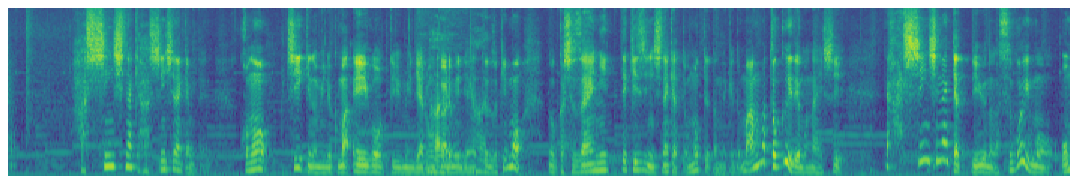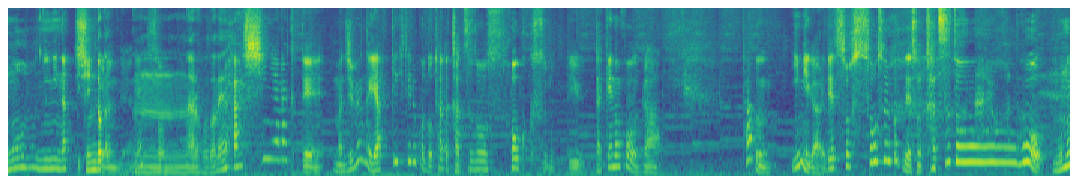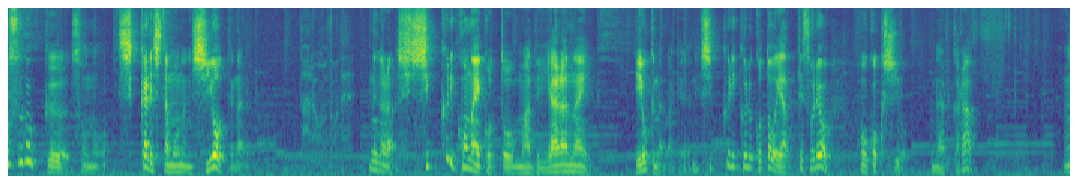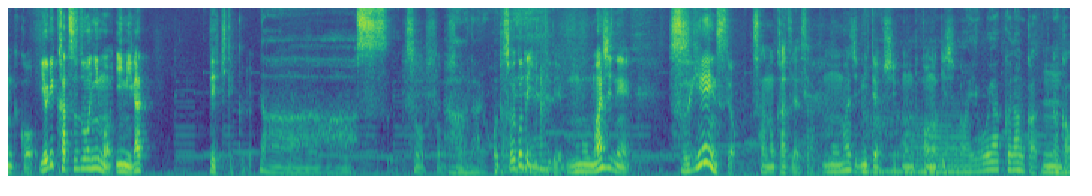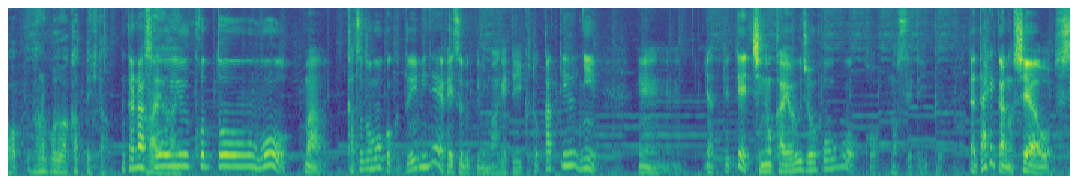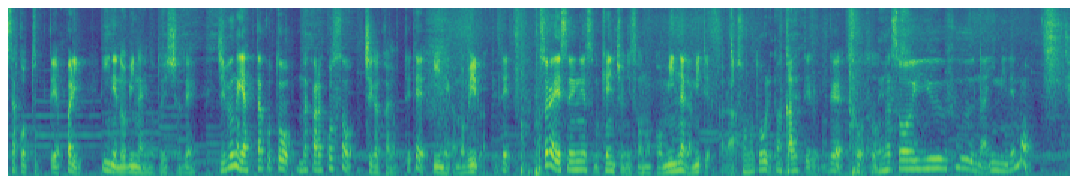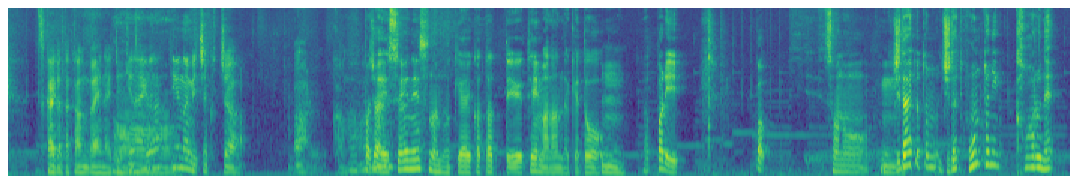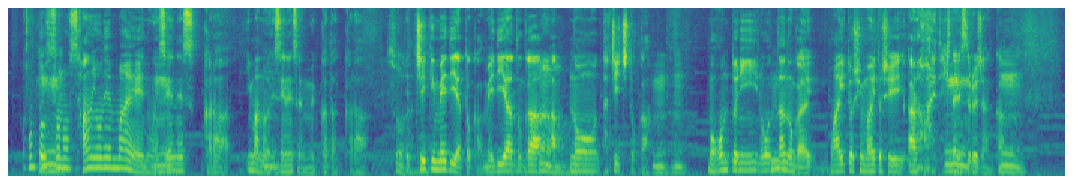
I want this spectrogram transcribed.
発信しなきゃ発信しなきゃみたいな。この地域の魅力、まあ、英語っていうメディアローカルメディアやってた時も、どっか取材に行って記事にしなきゃって思ってたんだけど、まあ、あんま得意でもないしで発信しなきゃっていうのがすごいもう重荷になってくしんどかるんだよねうそう。なるほどね。発信じゃなくて、まあ、自分がやってきてることをただ活動報告するっていうだけの方が多分意味がある。でそそうすることでその活動をものすごくそのしっかりしたものにしようってなる。なるほどね。だからしっくりこないことまでやらないでよくなるわけだよね。しっくりくることをやってそれを報告しようってなるからなんかこうより活動にも意味ができてくる。あーすそうそうそう。あーなるほどね。そういうこと言っててもうマジねすげえんすよ。佐野和也さん。もうマジ見てほしい。本当この記事は。ようやくなんか、うん。なんかわなるほど分かってきた。だからそうはい。はいいうことを、まあ活動報告という意味で Facebook にも上げていくとかっていうふうに、えーやってて血の通う情報をこう載せていく。だから誰かのシェアをしたことってやっぱりいいね伸びないのと一緒で自分がやったことだからこそ血が通ってていいねが伸びるわけで、まあそれは SNS も顕著にそのこうみんなが見てるからその通り分かっているので、そうだね。そうだからそういう風な意味でも使い方考えないといけないよなっていうのはめちゃくちゃあるかな。やっぱじゃあ SNS の向き合い方っていうテーマなんだけど、うん、やっぱりやっぱその、うん。時代ととも時代って本当に変わるね本当うん。その34年前のうん。SNS から、今のうん。SNS の向き方から、地域メディアとかメディアが、の立ち位置とか、うんうん。もう本当にいろんなのが毎年毎年現れてきたりするじゃんか、うん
